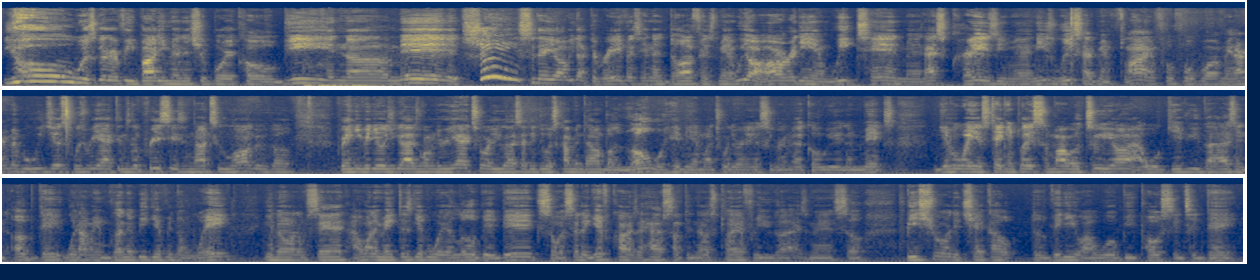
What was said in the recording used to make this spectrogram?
Yo, what's good, everybody? Man, it's your boy Cole B in the mix. Sheesh. Today, y'all, we got the Ravens and the Dolphins, man. We are already in week 10, man. That's crazy, man. These weeks have been flying for football, man. I remember we just was reacting to the preseason not too long ago. For any videos you guys want me to react to, all you guys have to do is comment down below or hit me on my Twitter and Instagram at Kobe in the mix. Giveaway is taking place tomorrow, too, y'all. I will give you guys an update what I'm going to be giving away. You know what I'm saying? I want to make this giveaway a little bit big. So instead of gift cards, I have something else planned for you guys, man. So be sure to check out the video I will be posting today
